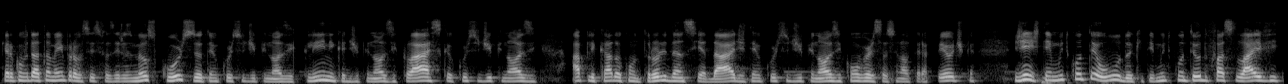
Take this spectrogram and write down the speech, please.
Quero convidar também para vocês fazerem os meus cursos. Eu tenho curso de hipnose clínica, de hipnose clássica, curso de hipnose aplicado ao controle da ansiedade, tenho curso de hipnose conversacional terapêutica. Gente, tem muito conteúdo aqui, tem muito conteúdo. Faço live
